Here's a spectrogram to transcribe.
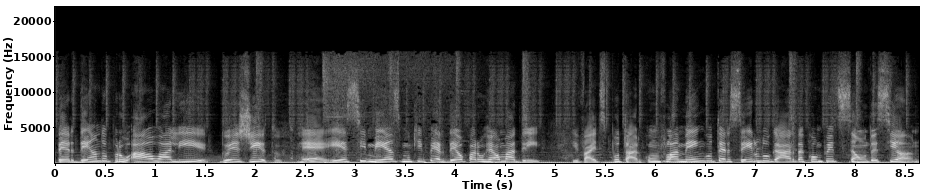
Perdendo para o Al Ali, do Egito. É, esse mesmo que perdeu para o Real Madrid e vai disputar com o Flamengo o terceiro lugar da competição desse ano.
